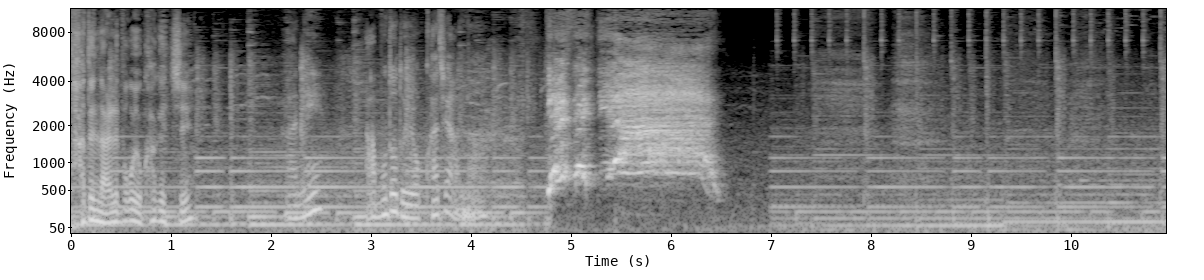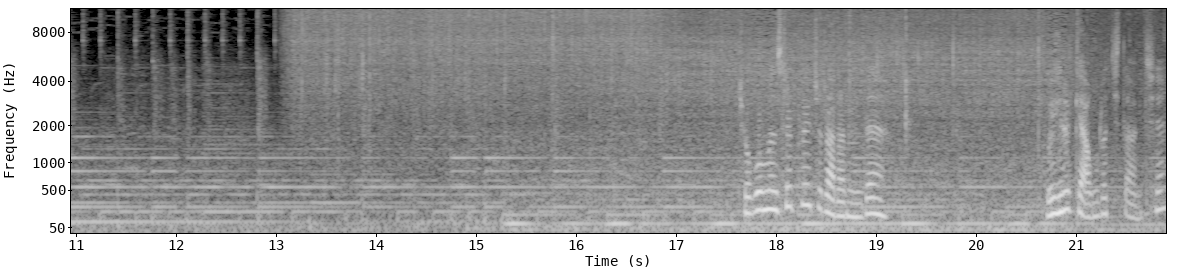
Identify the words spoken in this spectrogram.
다들 날 보고 욕하겠지? 아니, 아무도 너 욕하지 않아. 조금은 슬플 줄 알았는데 왜 이렇게 아무렇지도 않지?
